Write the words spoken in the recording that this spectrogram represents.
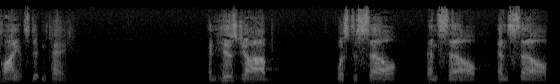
clients didn't pay. And his job was to sell and sell and sell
